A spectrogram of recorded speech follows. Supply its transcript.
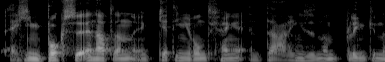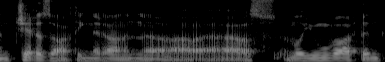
Hij ging boksen en had een, een ketting rondgangen en daar ging ze een blinkende Charizard hing eraan en eh, was een miljoen waard en...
